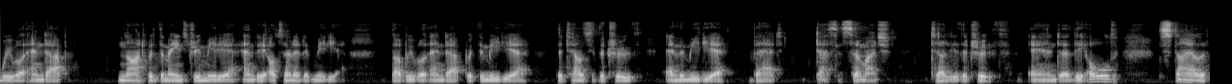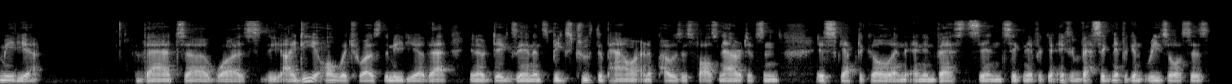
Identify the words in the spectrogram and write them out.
we will end up not with the mainstream media and the alternative media, but we will end up with the media that tells you the truth and the media that doesn't so much tell you the truth. And uh, the old style of media that uh, was the ideal, which was the media that you know digs in and speaks truth to power and opposes false narratives and is skeptical and, and invests in significant invests significant resources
